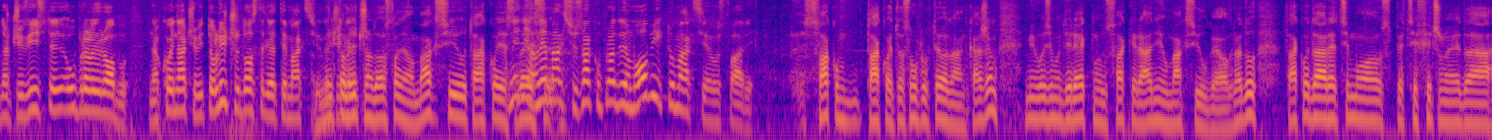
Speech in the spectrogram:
Znači, vi ste ubrali robu. Na koji način? Vi to lično dostavljate Maksiju? Mi znači, to lično dostavljamo Maksiju, tako je sve... Ne, ne, ne Maksiju, svaku prodajemo objektu Maksija u stvari svakom, tako je, to sam upravo htio da vam kažem, mi vozimo direktno u svake radnje u Maxi u Beogradu, tako da recimo specifično je da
